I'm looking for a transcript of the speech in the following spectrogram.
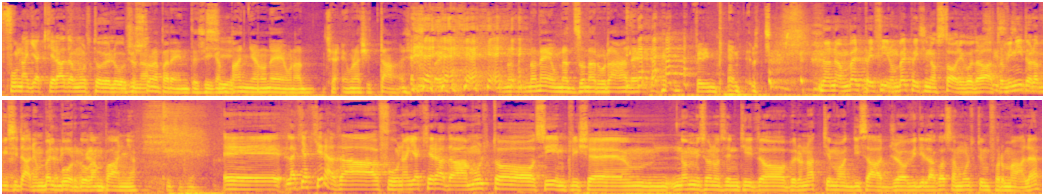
Fu una chiacchierata molto veloce. Giusto una, una parentesi, sì. Campagna non è una, cioè, è una città, non, non, è una zona rurale per intenderci. No, no, un bel paesino, un bel paesino storico tra l'altro, sì, venitelo sì, a visitare, è un bel carino, borgo carino. Campagna. Sì, sì, sì. E la chiacchierata fu una chiacchierata molto semplice, mm, non mi sono sentito per un attimo a disagio, vidi la cosa molto informale,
